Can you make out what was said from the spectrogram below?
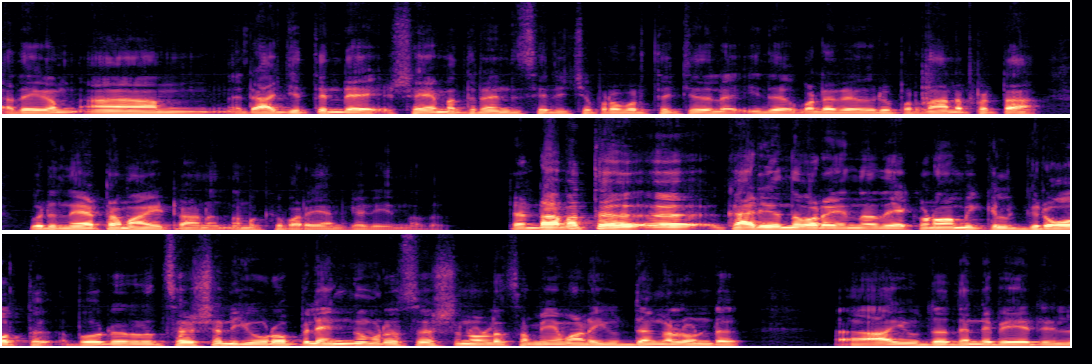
അദ്ദേഹം രാജ്യത്തിന്റെ ക്ഷേമത്തിനനുസരിച്ച് പ്രവർത്തിച്ചതിൽ ഇത് വളരെ ഒരു പ്രധാനപ്പെട്ട ഒരു നേട്ടമായിട്ടാണ് നമുക്ക് പറയാൻ കഴിയുന്നത്. രണ്ടാമത്തെ കാര്യം എന്ന് പറയുന്നത് എക്കണോമിക്കൽ ഗ്രോത്ത് അപ്പോൾ ഒരു റിസഷൻ യൂറോപ്പിലെങ്ങും റിസഷനുള്ള സമയമാണ് യുദ്ധങ്ങളുണ്ട്. ആ യുദ്ധത്തിന്റെ പേരിൽ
